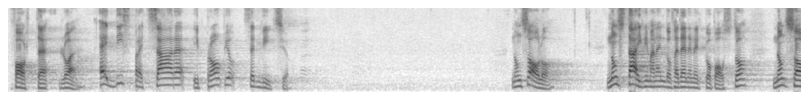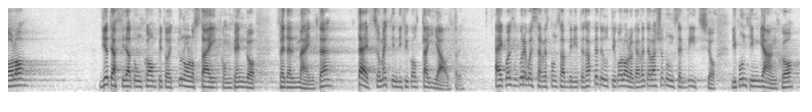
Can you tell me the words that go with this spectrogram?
forte lo è, è disprezzare il proprio servizio. Non solo non stai rimanendo fedele nel tuo posto, non solo Dio ti ha affidato un compito e tu non lo stai compiendo fedelmente, terzo, metti in difficoltà gli altri. E pure questa responsabilità. Sappiate tutti coloro che avete lasciato un servizio di punto in bianco,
